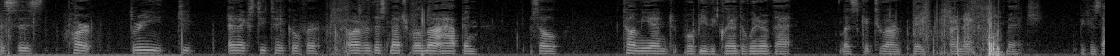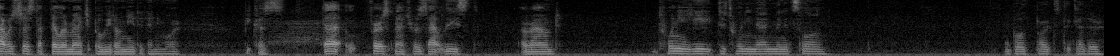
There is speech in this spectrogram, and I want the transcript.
This is part three to NXT Takeover. However, this match will not happen, so Tommy End will be declared the winner of that. Let's get to our big, our next match, because that was just a filler match, but we don't need it anymore, because that first match was at least around 28 to 29 minutes long. Both parts together.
